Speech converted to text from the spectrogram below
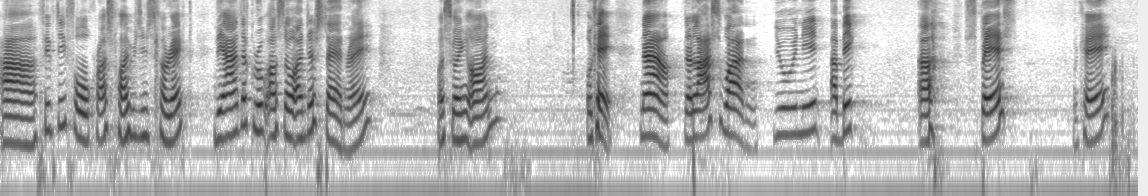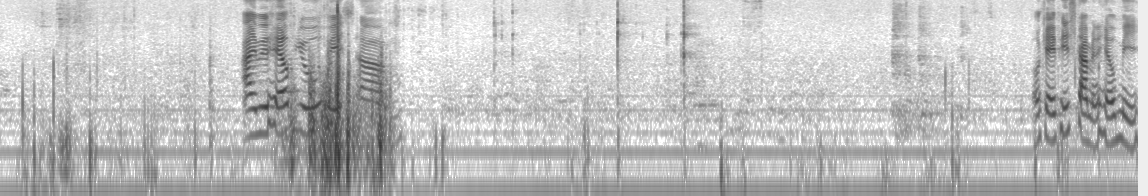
uh, 54 cross point, which is correct. The other group also understand, right? What's going on? Okay, now the last one, you need a big uh, space. Okay. I will help you with um, Okay, please come and help me.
